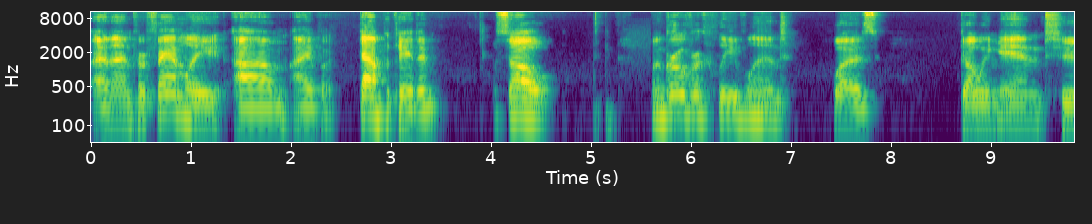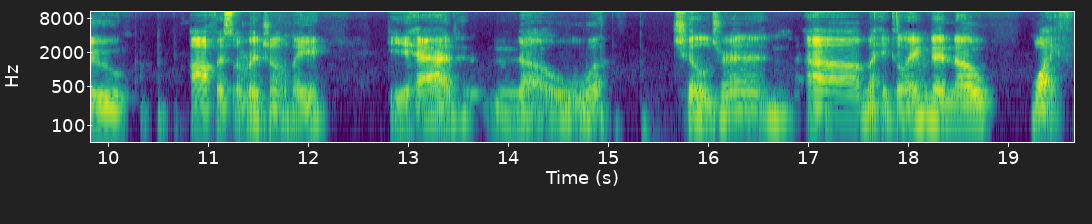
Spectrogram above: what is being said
And then for family, um, I put complicated. So when Grover Cleveland was going into office originally, he had no children um, he claimed and no wife.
